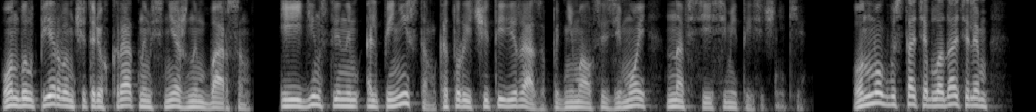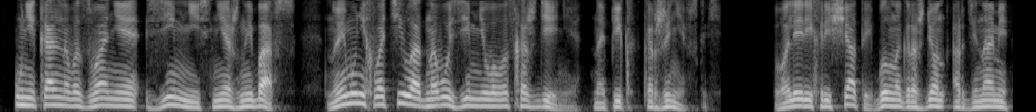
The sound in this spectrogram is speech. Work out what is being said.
Он был первым четырехкратным снежным барсом и единственным альпинистом, который четыре раза поднимался зимой на все семитысячники. Он мог бы стать обладателем уникального звания «Зимний снежный барс», но ему не хватило одного зимнего восхождения на пик Корженевской. Валерий Хрещатый был награжден орденами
